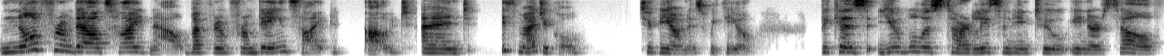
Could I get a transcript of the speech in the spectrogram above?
not from the outside now, but from, from the inside out. And it's magical to be honest with you because you will start listening to inner self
